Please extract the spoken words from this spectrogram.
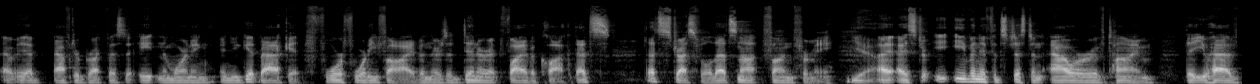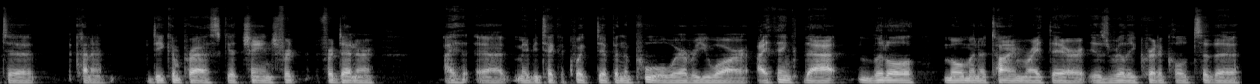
after breakfast at eight in the morning and you get back at 4.45 and there's a dinner at five o'clock that's that's stressful. That's not fun for me. Yeah. I, I st- even if it's just an hour of time that you have to kind of decompress, get changed for for dinner. I uh, maybe take a quick dip in the pool wherever you are. I think that little moment of time right there is really critical to the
